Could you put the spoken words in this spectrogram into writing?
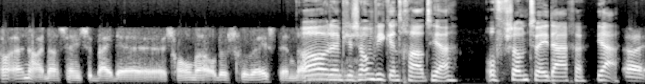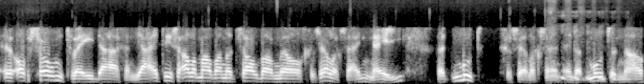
Oh, eh, nou, dan zijn ze bij de schoonouders geweest. En dan, Oh, dan heb je zo'n weekend gehad, ja. Of zo'n twee dagen, ja. Eh, op zo'n twee dagen. Ja, het is allemaal, want het zal dan wel gezellig zijn. Nee, het moet gezellig zijn. En dat moet er nou.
